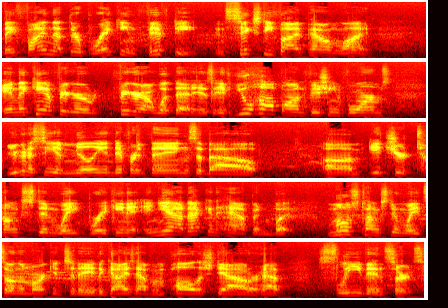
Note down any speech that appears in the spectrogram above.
they find that they're breaking 50 and 65 pound line and they can't figure figure out what that is. If you hop on fishing forums, you're going to see a million different things about um, it's your tungsten weight breaking it, and yeah, that can happen. But most tungsten weights on the market today, the guys have them polished out or have sleeve inserts.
